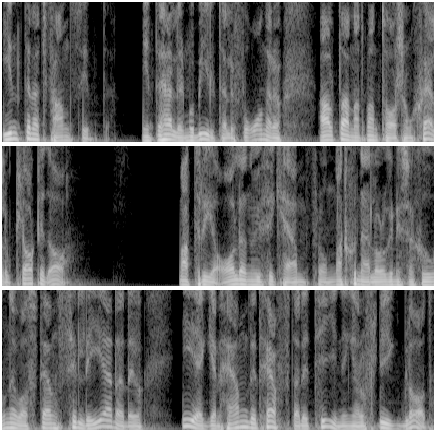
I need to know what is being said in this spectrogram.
Internet fanns inte. Inte heller mobiltelefoner och allt annat man tar som självklart idag. Materialen vi fick hem från nationella organisationer var stencilerade och egenhändigt häftade tidningar och flygblad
